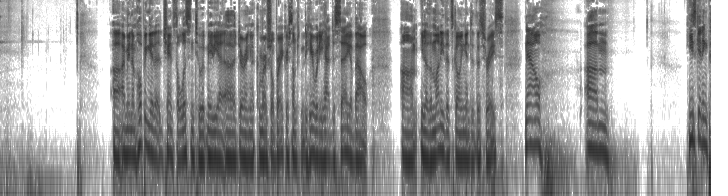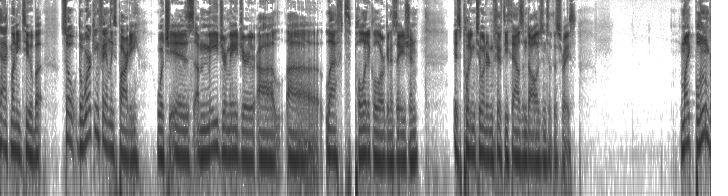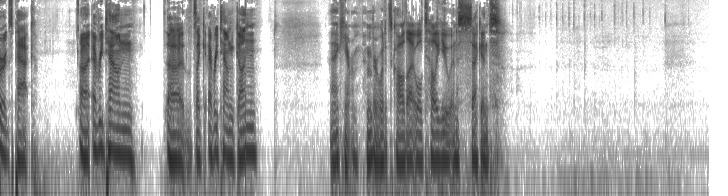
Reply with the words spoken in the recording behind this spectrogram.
uh, I mean, I'm hoping get a chance to listen to it maybe uh, during a commercial break or something to hear what he had to say about, um, you know, the money that's going into this race. Now, um, he's getting PAC money too, but so the Working Families Party which is a major, major uh, uh, left political organization, is putting two hundred and fifty thousand dollars into this race. Mike Bloomberg's PAC, uh, Everytown, uh, it's like Everytown Gun. I can't remember what it's called. I will tell you in a second.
